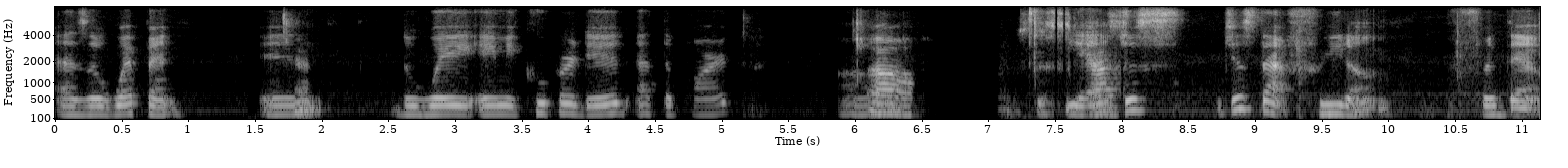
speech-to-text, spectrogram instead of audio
as a weapon in the way Amy Cooper did at the park. Um, oh, yeah, just just that freedom for them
